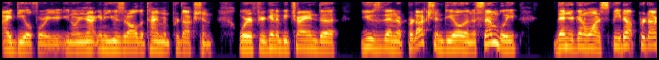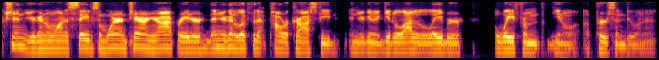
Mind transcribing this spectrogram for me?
ideal for you. You know, you're not going to use it all the time in production. Where if you're going to be trying to use it in a production deal and assembly, then you're going to want to speed up production. You're going to want to save some wear and tear on your operator. Then you're going to look for that power cross feed, and you're going to get a lot of the labor away from you know a person doing it.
